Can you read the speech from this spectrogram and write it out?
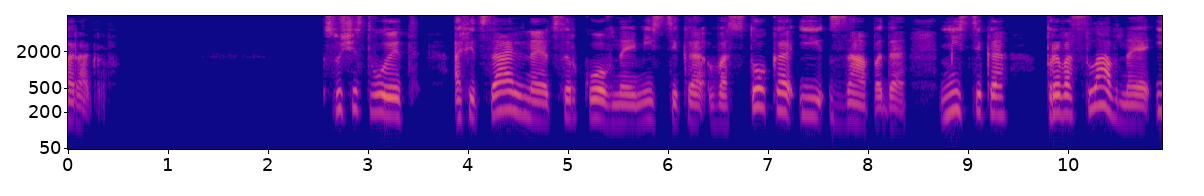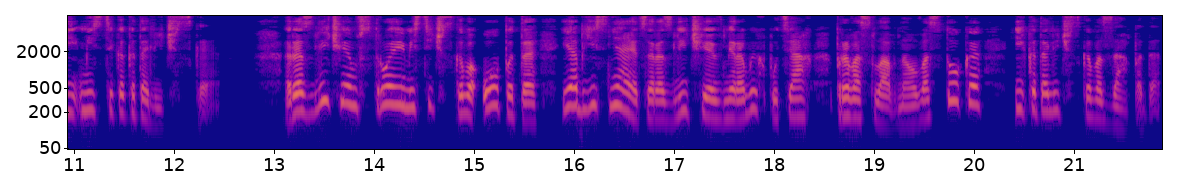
Параграф. Существует официальная церковная мистика Востока и Запада, мистика православная и мистика католическая. Различием в строе мистического опыта и объясняется различие в мировых путях православного Востока и католического Запада.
